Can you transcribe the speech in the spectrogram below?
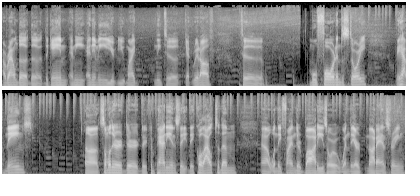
around the, the, the game, any enemy you, you might need to get rid of to move forward in the story, they have names. Uh, some of their, their, their companions, they, they call out to them uh, when they find their bodies or when they're not answering.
